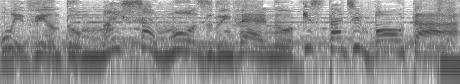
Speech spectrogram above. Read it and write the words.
O evento mais charmoso do inverno está de volta.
